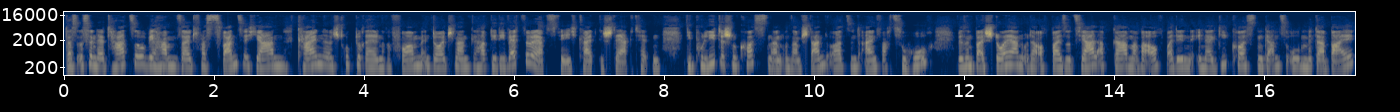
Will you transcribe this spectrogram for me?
Das ist in der Tat so. Wir haben seit fast 20 Jahren keine strukturellen Reformen in Deutschland gehabt, die die Wettbewerbsfähigkeit gestärkt hätten. Die politischen Kosten an unserem Standort sind einfach zu hoch. Wir sind bei Steuern oder auch bei Sozialabgaben, aber auch bei den Energiekosten ganz oben mit dabei.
